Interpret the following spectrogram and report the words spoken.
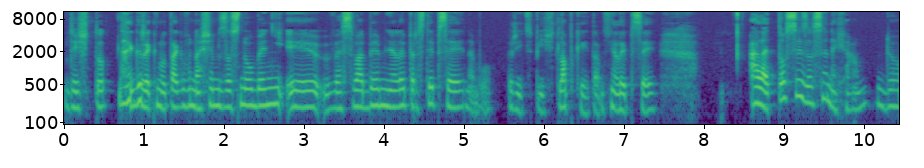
když to tak řeknu, tak v našem zasnoubení i ve svatbě měli prsty psy, nebo říct spíš tlapky, tam měli psy. Ale to si zase nechám do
